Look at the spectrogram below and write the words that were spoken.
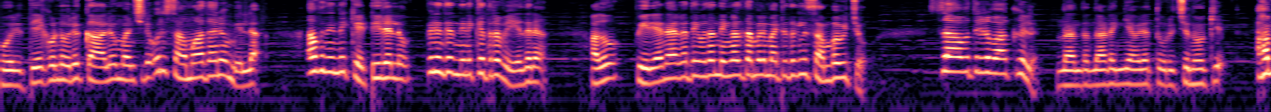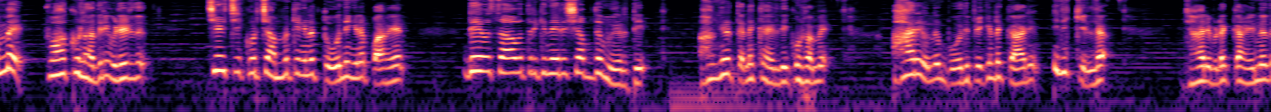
ഒരുത്തിയെ കൊണ്ട് ഒരു കാലവും മനുഷ്യന് ഒരു സമാധാനവും ഇല്ല. അവൻ നിന്നെ കെട്ടിയില്ലല്ലോ. പിന്നെ നിനക്കെത്ര വേദന? അതോ പിരിയാനാകാത്ത വിധം നിങ്ങൾ തമ്മിൽ മറ്റെന്തെങ്കിലും സംഭവിച്ചോ? സാവത്രിയുടെ വാക്കുകൾ നന്ദ നടങ്ങി അവരെ തുറച്ചു നോക്കി. അമ്മേ വാക്കുകൾ അതിന് വിടരുത് ചേച്ചിയെക്കുറിച്ച് അമ്മയ്ക്ക് എങ്ങനെ തോന്നി ഇങ്ങനെ പറയാൻ ദേവ സാവത്രിക്ക് നേരെ ശബ്ദം ഉയർത്തി അങ്ങനെ തന്നെ കരുതിക്കോളൂ ആരെയൊന്നും ആരെയും ബോധിപ്പിക്കേണ്ട കാര്യം എനിക്കില്ല. ഞാനിവിടെ കഴിയുന്നത്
